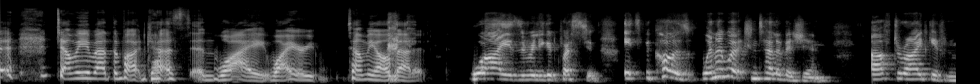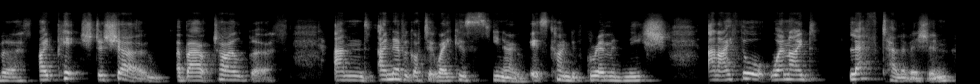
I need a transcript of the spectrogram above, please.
tell me about the podcast and why. Why are you tell me all about it. Why is a really good question. It's because when I worked in television, after I'd given birth, I pitched a show about childbirth. And I never got it away because, you know, it's kind of grim and niche. And I thought when I'd left television,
